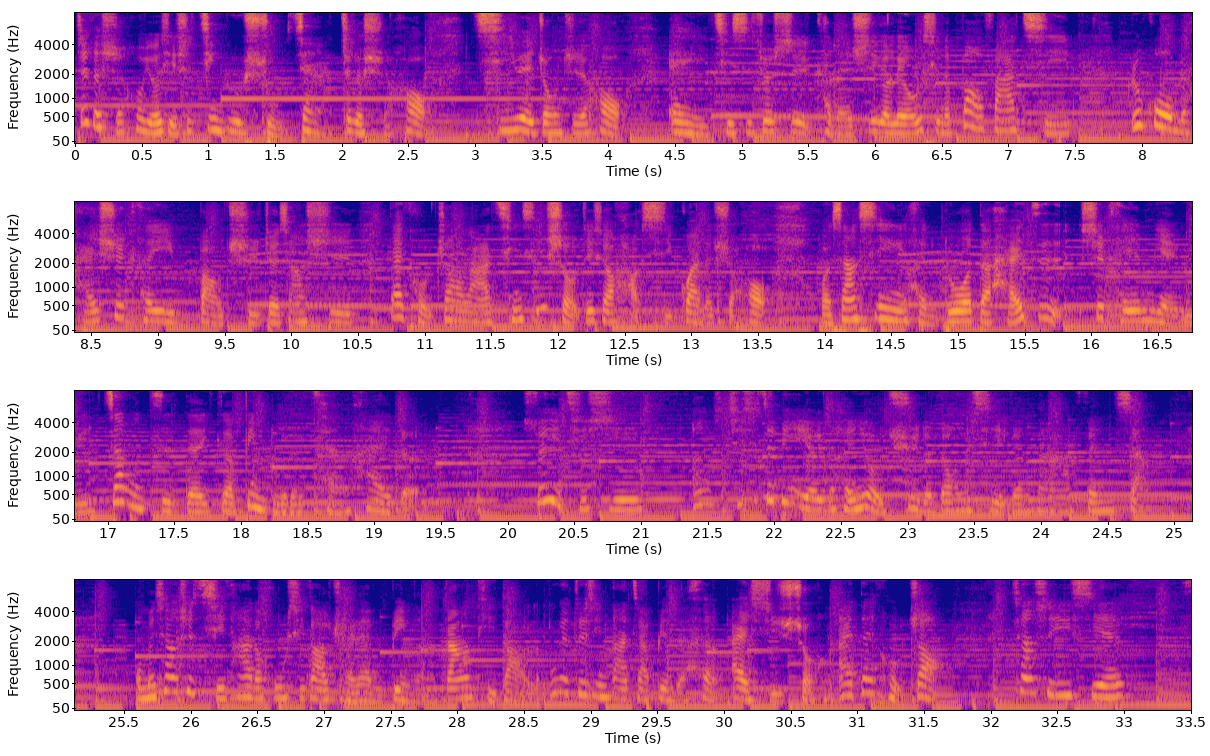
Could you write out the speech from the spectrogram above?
这个时候，尤其是进入暑假这个时候，七月中之后，哎，其实就是可能是一个流行的爆发期。如果我们还是可以保持着像是戴口罩啦、勤洗手这些好习惯的时候，我相信很多的孩子是可以免于这样子的一个病毒的残害的。所以其实，嗯，其实这边也有一个很有趣的东西跟大家分享。我们像是其他的呼吸道传染病啊，刚刚提到了，因为最近大家变得很爱洗手、很爱戴口罩，像是一些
